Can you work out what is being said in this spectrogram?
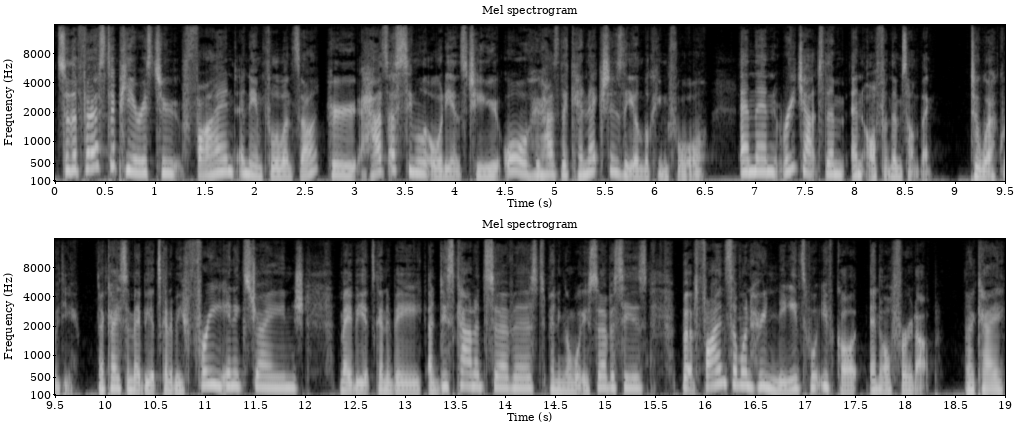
So the first step here is to find an influencer who has a similar audience to you or who has the connections that you're looking for and then reach out to them and offer them something to work with you. Okay, so maybe it's going to be free in exchange, maybe it's going to be a discounted service, depending on what your service is, but find someone who needs what you've got and offer it up. Okay,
